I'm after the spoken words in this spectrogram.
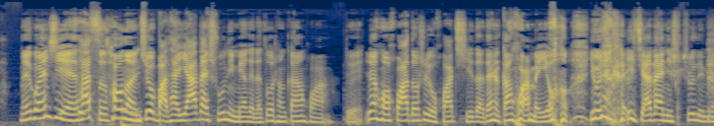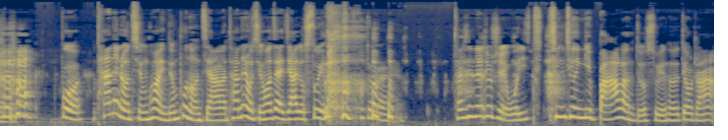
没关系，它死透了，你就把它压在书里面，给它做成干花。对，任何花都是有花期的，但是干花没有，永远可以夹在你书里面。不，他那种情况已经不能加了，他那种情况再加就碎了。对，他现在就是我一轻轻一扒拉它就碎，它就掉渣，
